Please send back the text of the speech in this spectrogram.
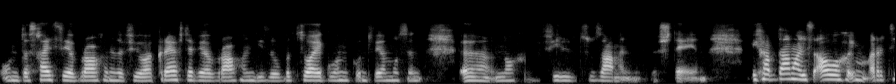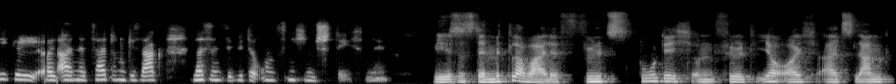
Und das heißt, wir brauchen dafür Kräfte, wir brauchen diese Überzeugung und wir müssen äh, noch viel zusammenstehen. Ich habe damals auch im Artikel bei einer Zeitung gesagt, lassen Sie bitte uns nicht im Stich. Ne? Wie ist es denn mittlerweile? Fühlst du dich und fühlt ihr euch als Land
